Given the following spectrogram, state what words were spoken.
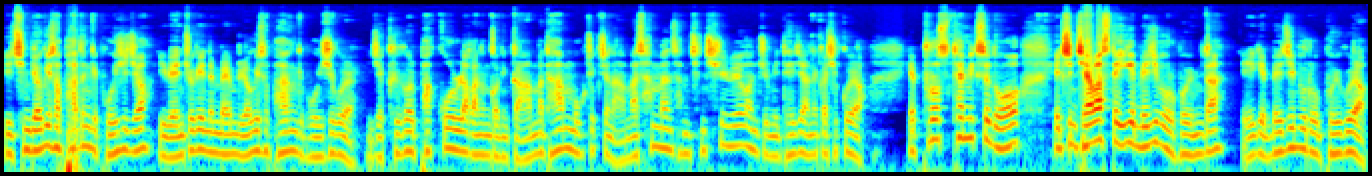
이 지금 여기서 받은 게 보이시죠? 이 왼쪽에 있는 매물 여기서 받은 게 보이시고요. 이제 그걸 받고 올라가는 거니까 아마 다음 목적지는 아마 33,700원쯤이 되지 않을까 싶고요. 예, 프로스테믹스도 예, 지금 제가 봤을 때 이게 매집으로 보입니다. 예, 이게 매집으로 보이고요.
